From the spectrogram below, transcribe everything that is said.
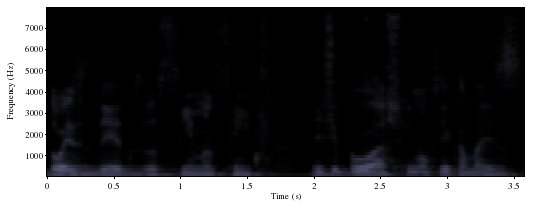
dois dedos acima, assim. E, tipo, eu acho que não fica mais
